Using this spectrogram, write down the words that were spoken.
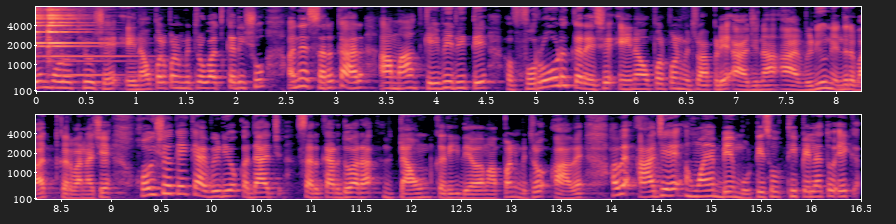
કેમ મોડો થયો છે, એના ઉપર પણ મિત્રો વાત કરીશું. અને સરકાર આમાં કેવી રીતે ફ્રોડ કરે છે, એના ઉપર પણ મિત્રો આપણે આજના આ વિડીયોની અંદર વાત કરવાના છે. હોઈ શકે કે આ વીડિયો કદાચ સરકાર દ્વારા ડાઉન કરી દેવામાં પણ મિત્રો આવે. હવે આજે હું અહીંયા બે મોટી સૌથી પહેલાં તો એક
